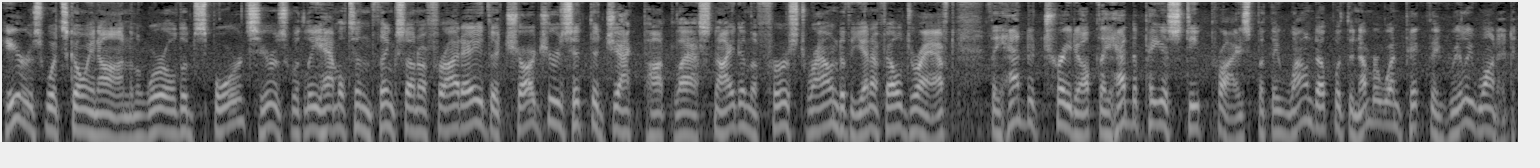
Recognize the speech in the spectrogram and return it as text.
Here's what's going on in the world of sports. Here's what Lee Hamilton thinks on a Friday. The Chargers hit the jackpot last night in the first round of the NFL draft. They had to trade up, they had to pay a steep price, but they wound up with the number one pick they really wanted.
